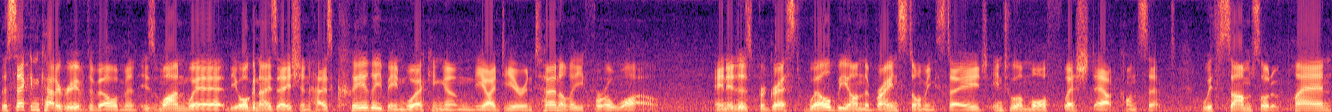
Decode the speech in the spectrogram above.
The second category of development is one where the organisation has clearly been working on the idea internally for a while, and it has progressed well beyond the brainstorming stage into a more fleshed out concept with some sort of plan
